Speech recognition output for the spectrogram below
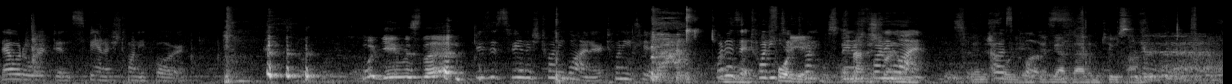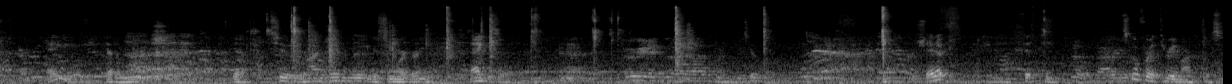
That would have worked in Spanish 24. What game is that? Is it Spanish 21 or 22? What is it? 22? 48. 20 Spanish Spanish 21. 21. Spanish oh, That 48. close. They've got that in Tucson. Hey, Got a match. Yeah, 200. I'm going to give you some more green. thank you, sir. Two. Appreciate it. 15. Let's go for a three mark, please.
